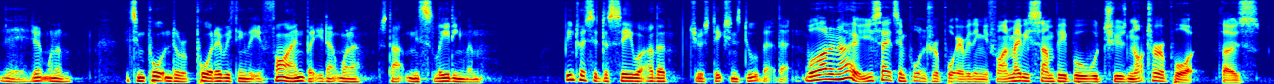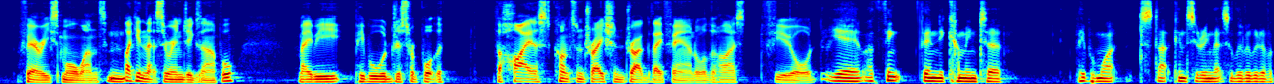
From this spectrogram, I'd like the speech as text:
Yeah, you don't want to. It's important to report everything that you find, but you don't want to start misleading them. Be interested to see what other jurisdictions do about that. Well, I don't know. You say it's important to report everything you find. Maybe some people would choose not to report those very small ones, mm. like in that syringe example. Maybe people would just report the the highest concentration drug they found or the highest few or yeah i think then you come into people might start considering that's a little bit of a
